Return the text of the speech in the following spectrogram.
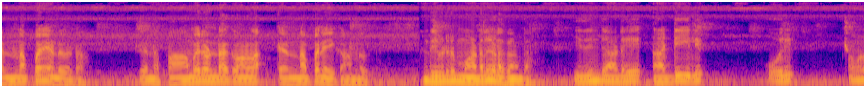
എണ്ണപ്പനയുണ്ട് കേട്ടോ. ഇതെന്താ ഇതുണ്ട് ഫാമിലുണ്ടാക്കാനുള്ള എണ്ണപ്പനയായി കാണുന്നത്. ഇത് ഇവിടെ ഒരു മടൽ കിടക്കണ്ട ഇതിന്റെ അടി അടിയിൽ ഒരു നമ്മൾ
